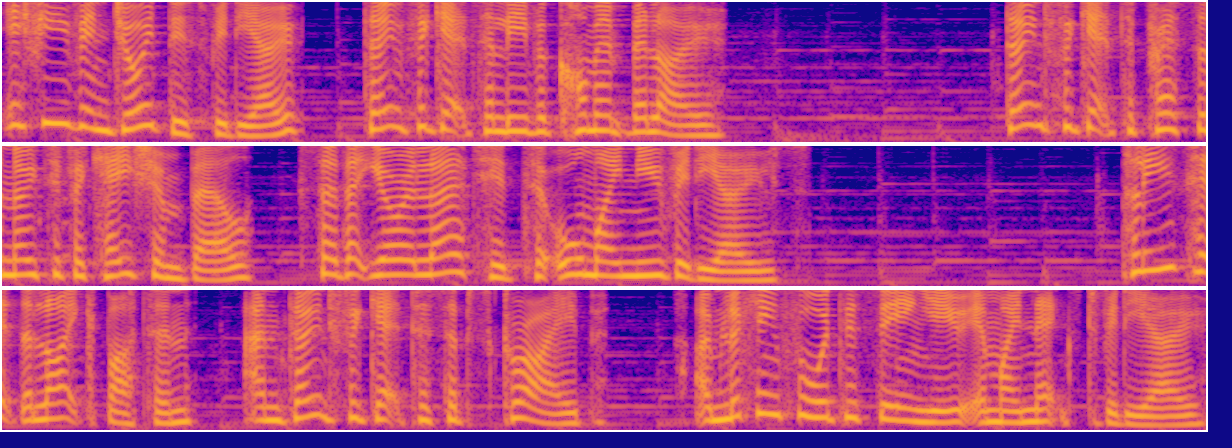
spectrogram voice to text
If you've enjoyed this video, don't forget to leave a comment below. Don't forget to press the notification bell so that you're alerted to all my new videos. Please hit the like button and don't forget to subscribe. I'm looking forward to seeing you in my next video.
